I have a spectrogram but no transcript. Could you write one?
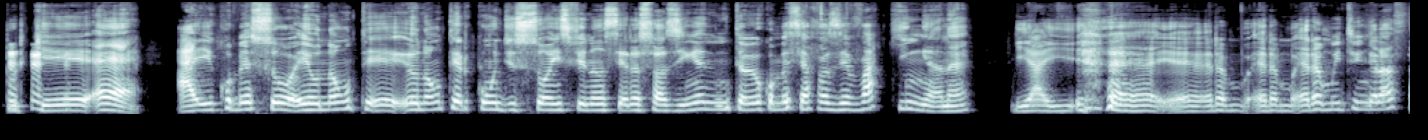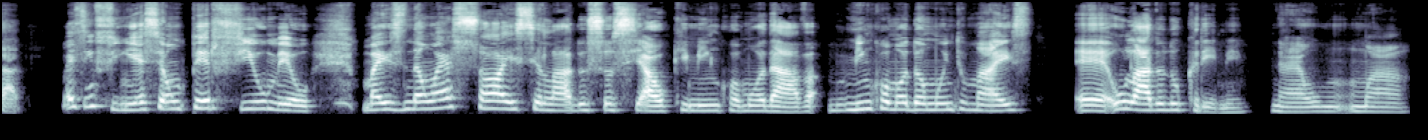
Porque, é, aí começou eu não ter, eu não ter condições financeiras sozinha, então eu comecei a fazer vaquinha, né? E aí é, era, era, era muito engraçado. Mas enfim, esse é um perfil meu. Mas não é só esse lado social que me incomodava. Me incomodou muito mais é, o lado do crime, né? Uma,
